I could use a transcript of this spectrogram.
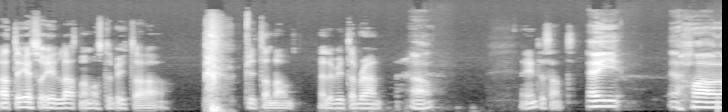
Att det är så illa att man måste byta, byta namn eller byta brand. Ja. Det är intressant. Jeg har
